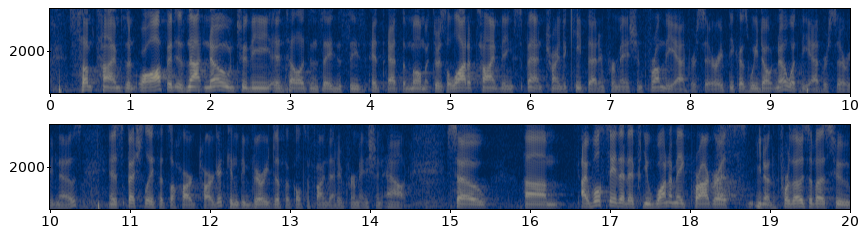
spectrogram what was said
sometimes and often is not known to the intelligence agencies at, at, the moment. There's a lot of time being spent trying to keep that information from the adversary because we don't know what the adversary knows, and especially if it's a hard target, can be very difficult to find that information out. So um, I will say that if you want to make progress, you know, for those of us who,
